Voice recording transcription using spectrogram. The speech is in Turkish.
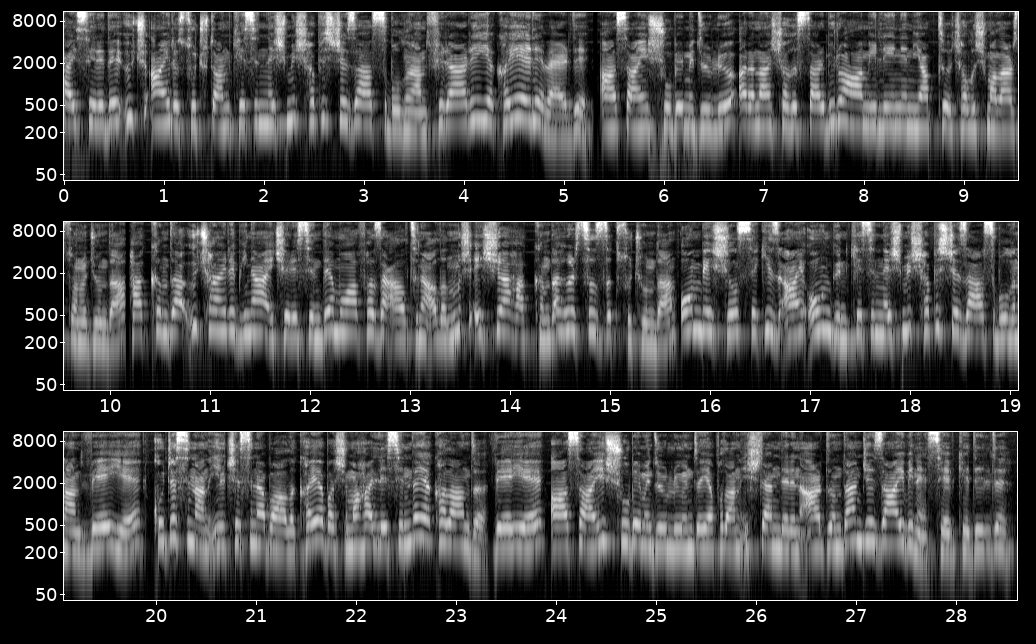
Kayseri'de 3 ayrı suçtan kesinleşmiş hapis cezası bulunan Firari Yaka'yı ele verdi. Asayiş Şube Müdürlüğü aranan şahıslar büro amirliğinin yaptığı çalışmalar sonucunda hakkında 3 ayrı bina içerisinde muhafaza altına alınmış eşya hakkında hırsızlık suçundan 15 yıl 8 ay 10 gün kesinleşmiş hapis cezası bulunan VY, Kocasinan ilçesine bağlı Kayabaşı mahallesinde yakalandı. VY, Asayiş Şube Müdürlüğü'nde yapılan işlemlerin ardından cezaevine sevk edildi.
